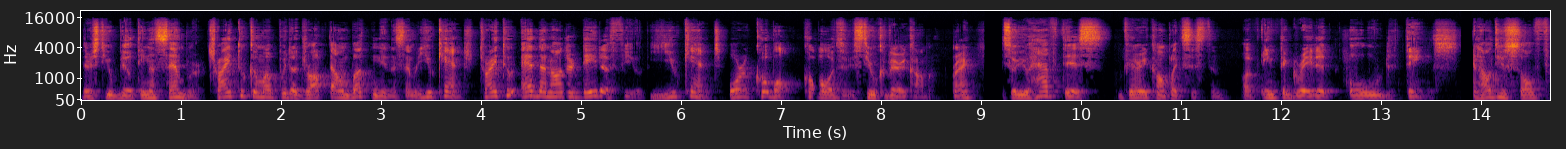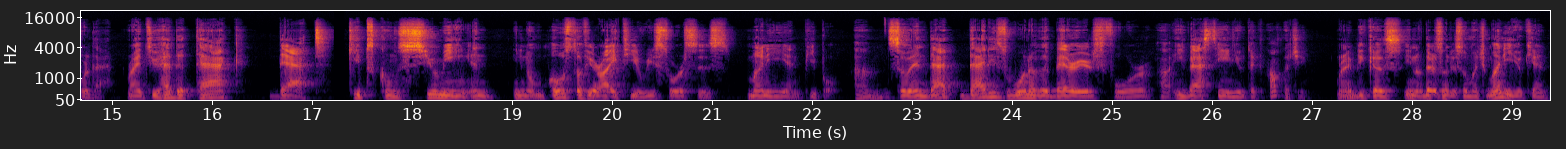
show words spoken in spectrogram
they're still built in assembler. Try to come up with a drop down button in assembler. You can't. Try to add another data field. You can't. Or COBOL. COBOL is still very common, right? So you have this very complex system of integrated old things. And how do you solve for that, right? You had the tech that keeps consuming and you know most of your IT resources, money and people. Um, so, and that that is one of the barriers for uh, investing in new technology, right? Because you know there's only so much money you can.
